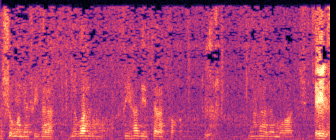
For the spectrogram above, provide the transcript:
الشؤم أنه في ثلاث. ظاهره في هذه الثلاث فقط. نعم. هل هذا مراد اي نعم.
